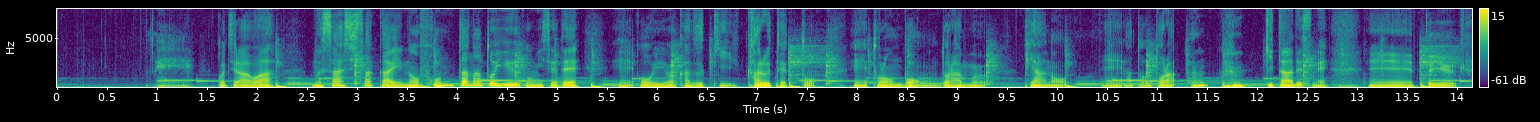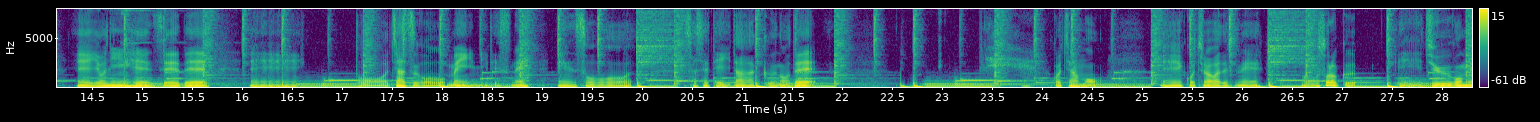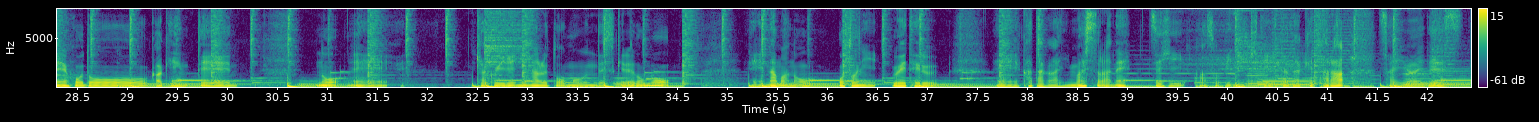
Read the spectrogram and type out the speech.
えー、こちらは武蔵境のフォンタナというお店で、えー、大岩和樹カルテット、えー、トロンボーンドラムピアノえー、あとドラ、ん？ギターですね、えー、という、え、4人編成で、えー、とジャズをメインにですね演奏させていただくので、こちらも、えー、こちらはですね、ま、おそらく、えー、15名ほどが限定の、えー、客入れになると思うんですけれども、え、生の音に植えてる、えー、方がいましたらね、ぜひ遊びに来ていただけたら幸いです。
